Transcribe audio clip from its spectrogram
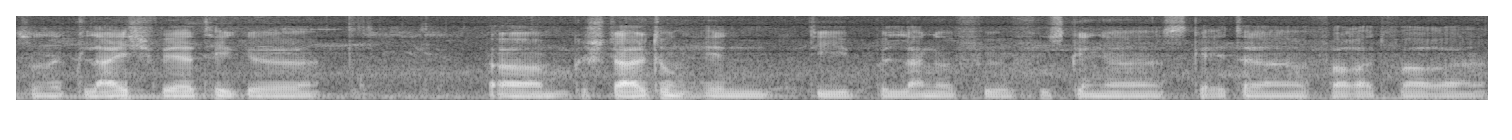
so eine gleichwertige ähm, Gestaltung hin, die Belange für Fußgänger, Skater, Fahrradfahrer,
